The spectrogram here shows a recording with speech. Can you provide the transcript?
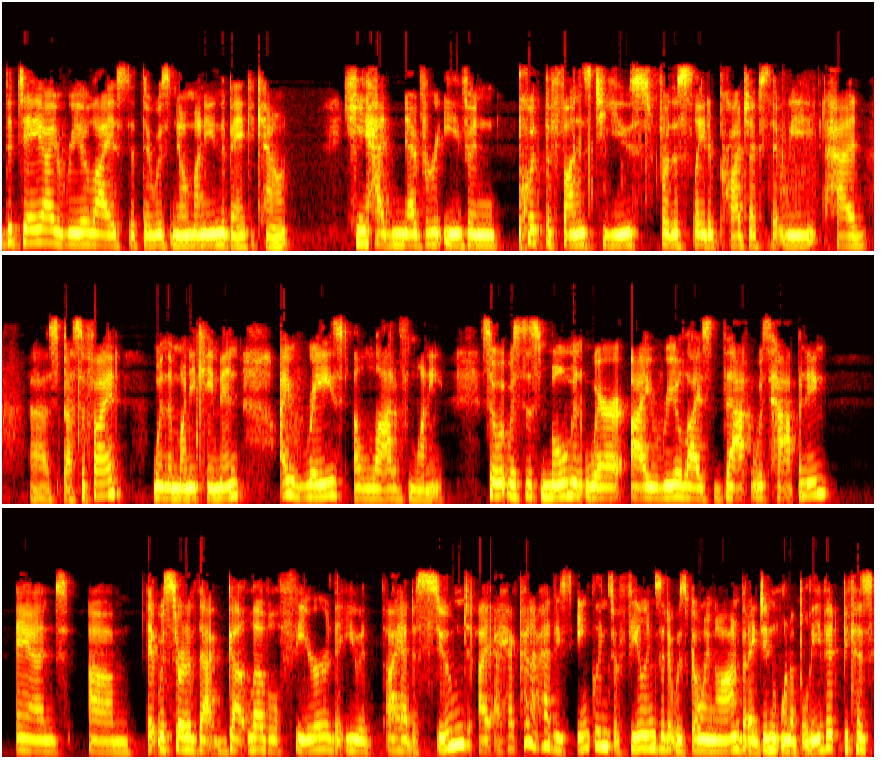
The day I realized that there was no money in the bank account, he had never even put the funds to use for the slated projects that we had uh, specified when the money came in. I raised a lot of money. So it was this moment where I realized that was happening and um, it was sort of that gut level fear that you had I had assumed I, I had kind of had these inklings or feelings that it was going on, but I didn't want to believe it because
